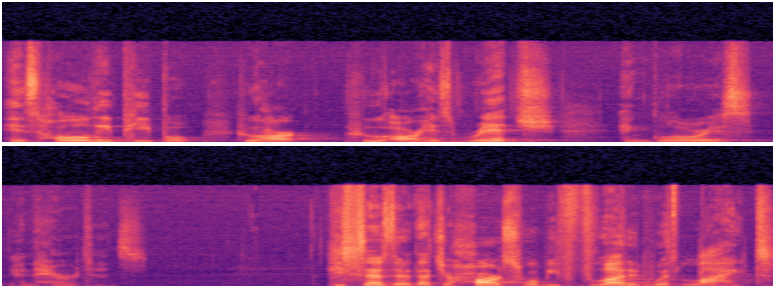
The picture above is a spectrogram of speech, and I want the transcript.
his holy people who are, who are his rich and glorious inheritance. He says there that your hearts will be flooded with light.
